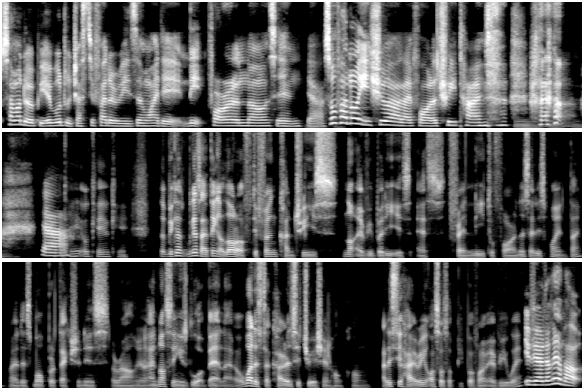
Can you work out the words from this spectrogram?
someone will be able to justify the reason why they need foreigners and yeah. So far no issue uh, like for the three times. Mm, mm, mm. yeah. Okay, okay, okay. Because because I think a lot of different countries, not everybody is as friendly to foreigners at this point in time, right? There's more protectionists around. You know, I'm not saying it's good or bad. Like, what is the current situation in Hong Kong? Are they still hiring all sorts of people from everywhere? If you're talking about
